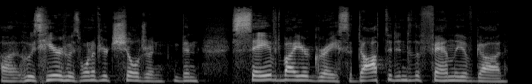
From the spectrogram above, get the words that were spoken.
uh, who is here, who is one of your children, who've been saved by your grace, adopted into the family of God,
